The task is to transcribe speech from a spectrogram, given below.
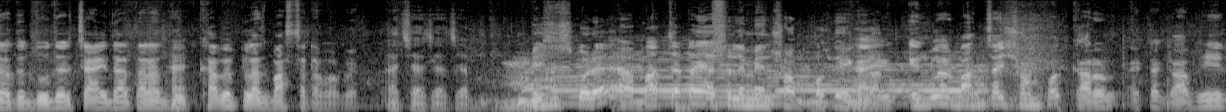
যাদের দুধের চাহিদা তারা দুধ খাবে প্লাস বাচ্চাটা পাবে। আচ্ছা আচ্ছা আচ্ছা। বিশেষ করে বাচ্চাটাই আসলে মেন সম্পদ হ্যাঁ এগুলার বাচ্চাই সম্পদ কারণ একটা গাভীর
